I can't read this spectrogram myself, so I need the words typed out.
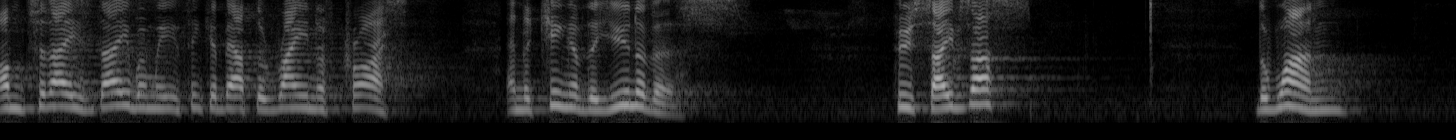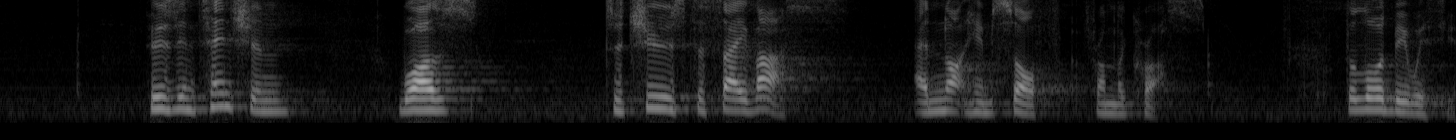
On today's day, when we think about the reign of Christ and the King of the universe, who saves us? The one whose intention was to choose to save us and not himself from the cross. The Lord be with you.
